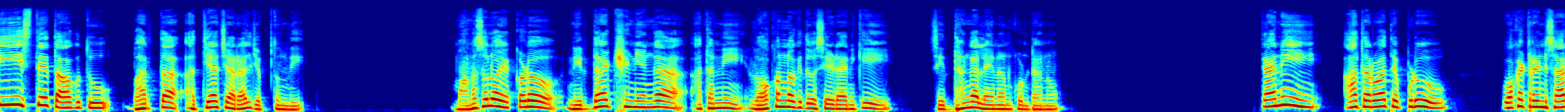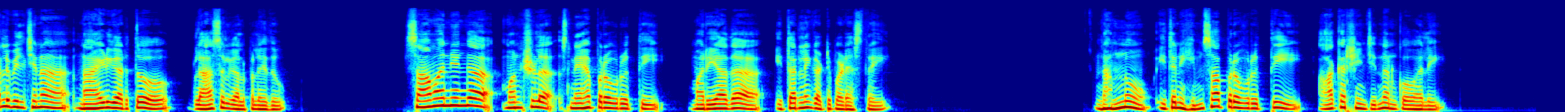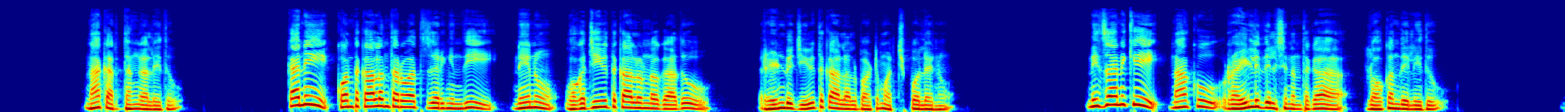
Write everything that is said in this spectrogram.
టీ ఇస్తే తాగుతూ భర్త అత్యాచారాలు చెప్తుంది. మనసులో ఎక్కడో నిర్దాక్షిణ్యంగా అతన్ని లోకంలోకి దోసేయడానికి సిద్ధంగా లేననుకుంటాను. కానీ ఆ తర్వాత ఎప్పుడు ఒకటి రెండు సార్లు పిలిచిన నాయుడు గారితో గ్లాసులు కలపలేదు. సామాన్యంగా మనుషుల స్నేహ ప్రవృత్తి మర్యాద ఇతరుల్ని గట్టిపడేస్తాయి. నన్ను ఇతని హింసా ప్రవృత్తి ఆకర్షించింది అనుకోవాలి నాకు అర్థం కాలేదు. కానీ కొంతకాలం తర్వాత జరిగింది. నేను ఒక జీవితకాలంలో కాదు రెండు జీవితకాలాల పాటు మర్చిపోలేను. నిజానికి నాకు రైళ్ళు తెలిసినంతగా లోకం తెలీదు.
